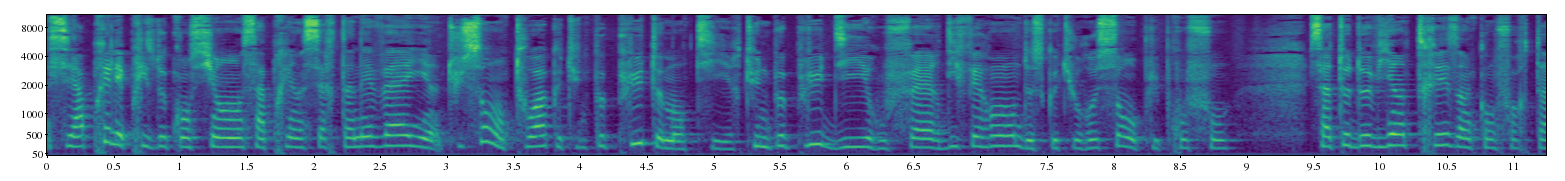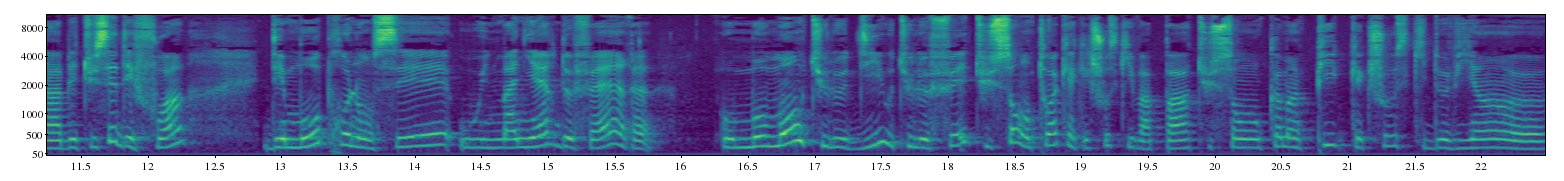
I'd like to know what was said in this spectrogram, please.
c'est après les prises de conscience, après un certain éveil, tu sens en toi que tu ne peux plus te mentir, tu ne peux plus dire ou faire différent de ce que tu ressens au plus profond. Ça te devient très inconfortable et tu sais des fois, des mots prononcés ou une manière de faire, au moment où tu le dis ou tu le fais, tu sens en toi qu'il y a quelque chose qui va pas, tu sens comme un pic, quelque chose qui devient euh,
